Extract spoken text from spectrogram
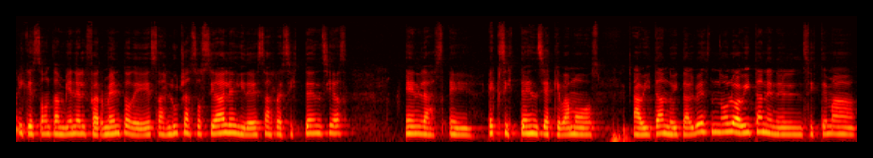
y que son también el fermento de esas luchas sociales y de esas resistencias en las eh, existencias que vamos habitando. Y tal vez no lo habitan en el sistema,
